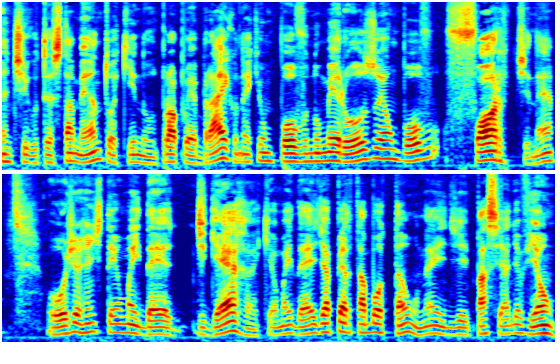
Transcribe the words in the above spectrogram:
Antigo Testamento, aqui no próprio hebraico, né, que um povo numeroso é um povo forte. Né? Hoje a gente tem uma ideia de guerra que é uma ideia de apertar botão né, e de passear de avião.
